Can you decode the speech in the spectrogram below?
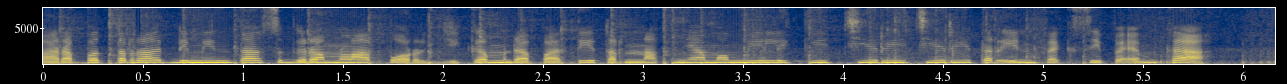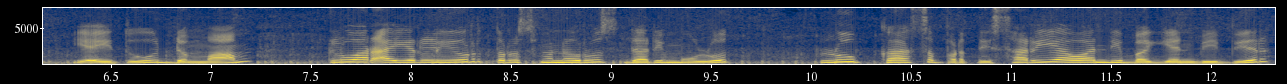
para peternak diminta segera melapor jika mendapati ternaknya memiliki ciri-ciri terinfeksi PMK, yaitu demam, keluar air liur terus-menerus dari mulut, luka seperti sariawan di bagian bibir,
